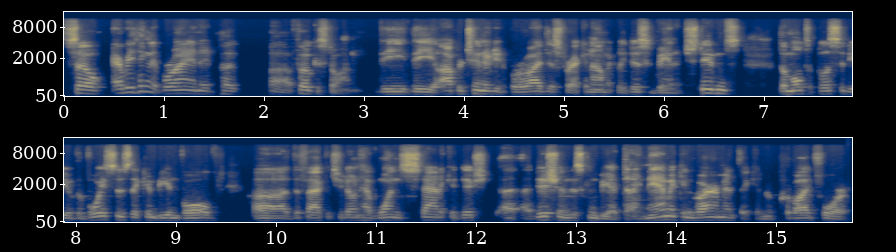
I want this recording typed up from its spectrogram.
So everything that Brian had uh, focused on, the, the opportunity to provide this for economically disadvantaged students, the multiplicity of the voices that can be involved, uh, the fact that you don't have one static addition, uh, addition, this can be a dynamic environment that can provide for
